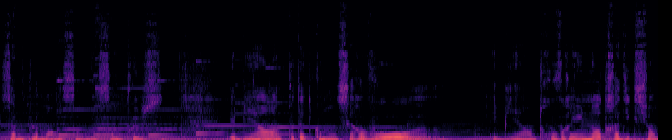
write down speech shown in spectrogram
simplement, sans, plus, eh bien, peut-être que mon cerveau euh, eh bien, trouverait une autre addiction.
